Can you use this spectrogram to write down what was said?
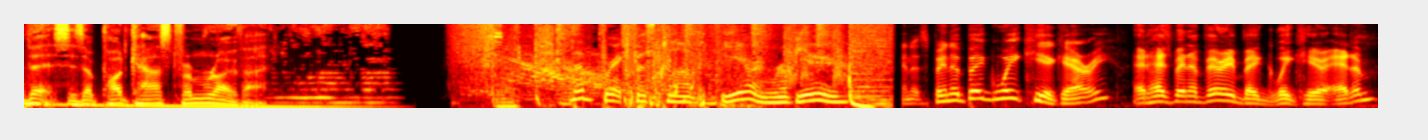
This is a podcast from Rova. The Breakfast Club Year in Review. And it's been a big week here, Gary. It has been a very big week here, Adam.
